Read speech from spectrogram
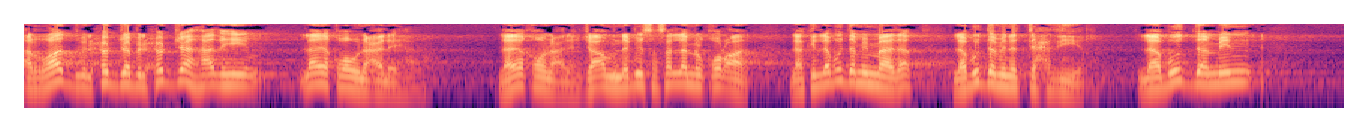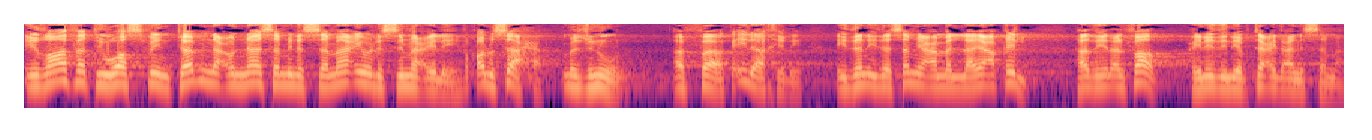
الرد بالحجة بالحجة هذه لا يقوون عليها. لا يقوون عليها. جاء من النبي صلى الله عليه وسلم بالقرآن. لكن لابد من ماذا؟ لابد من التحذير. لابد من إضافة وصف تمنع الناس من السماع والاستماع إليه. فقالوا ساحر مجنون أفاك إلى آخره. إذا إذا سمع من لا يعقل هذه الألفاظ حينئذ يبتعد عن السماع.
